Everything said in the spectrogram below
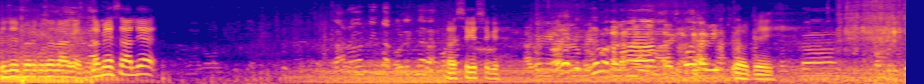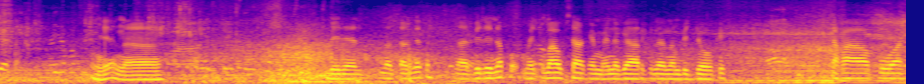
Deliver ko na lang. Lamesa, liya. Lang. Ah, sige, sige. Okay. Ayan, na binil natag na to. Nabili na po. May tumawag sa akin. May nag-aarkila ng video okay. Tsaka upuan.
